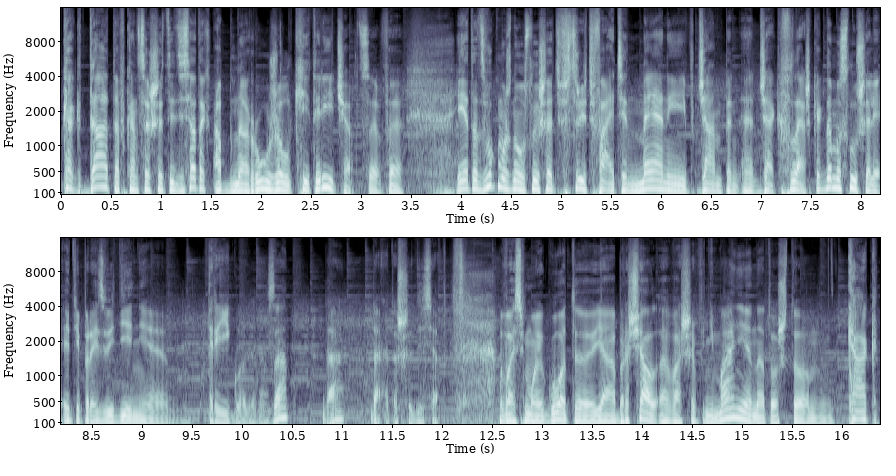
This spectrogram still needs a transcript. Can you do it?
когда-то в конце 60-х обнаружил Кит Ричардс. И этот звук можно услышать в Street Fighting Man и в Jumpin' э, Jack Flash. Когда мы слушали эти произведения три года назад, да, да, это 68 год, э, я обращал э, ваше внимание на то, что как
